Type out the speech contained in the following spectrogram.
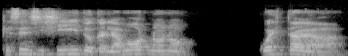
que sencillito, que el amor, no, no, cuesta,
